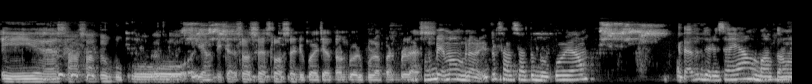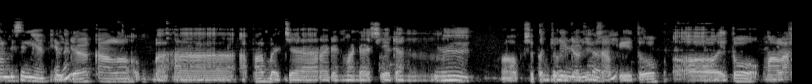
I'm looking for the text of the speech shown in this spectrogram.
iya salah satu buku yang tidak selesai-selesai dibaca tahun 2018 Tapi emang benar itu salah satu buku yang kita tuh jadi sayang banget kalau ngabisinnya, ya kan? beda kalau bah apa baca Raden Mandasya dan Hmm. uh, si pencuri daging daging sapi itu uh, itu malah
